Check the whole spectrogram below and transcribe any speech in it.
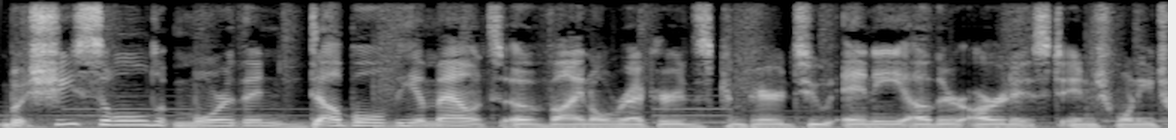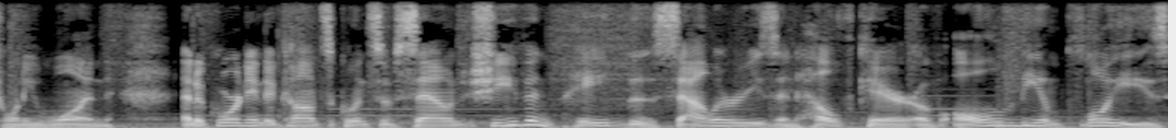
but she sold more than double the amount of vinyl records compared to any other artist in 2021. And according to Consequence of Sound, she even paid the salaries and healthcare of all of the employees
